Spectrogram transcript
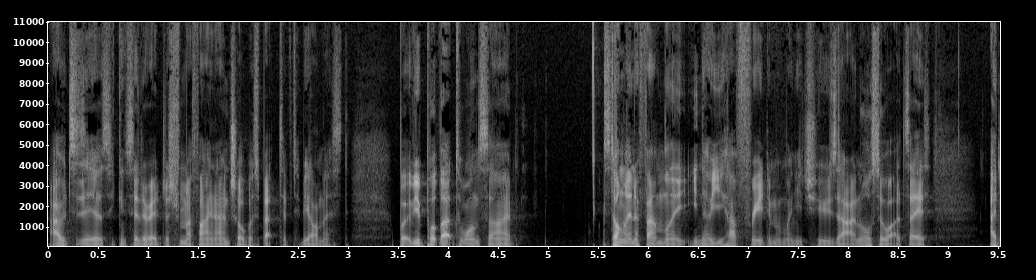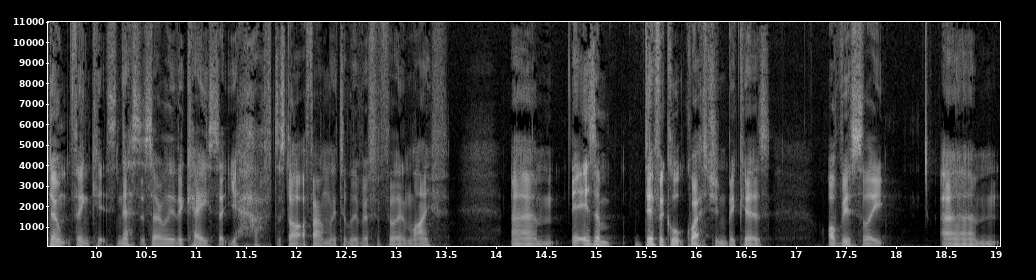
I would seriously consider it just from a financial perspective, to be honest. But if you put that to one side, starting a family, you know, you have freedom and when you choose that. And also, what I'd say is, I don't think it's necessarily the case that you have to start a family to live a fulfilling life. Um, it is a difficult question because obviously um,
